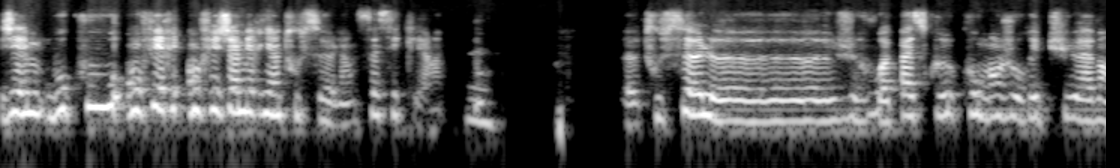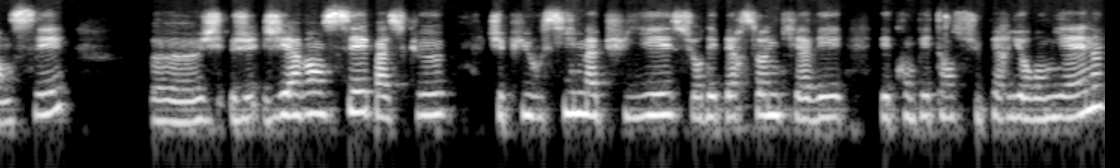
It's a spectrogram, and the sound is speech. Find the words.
j'aime beaucoup. On fait, on fait jamais rien tout seul, hein, ça c'est clair. Euh, tout seul, je ne vois pas ce que, comment j'aurais pu avancer. j'ai avancé parce que j'ai pu aussi m'appuyer sur des personnes qui avaient des compétences supérieures aux miennes,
